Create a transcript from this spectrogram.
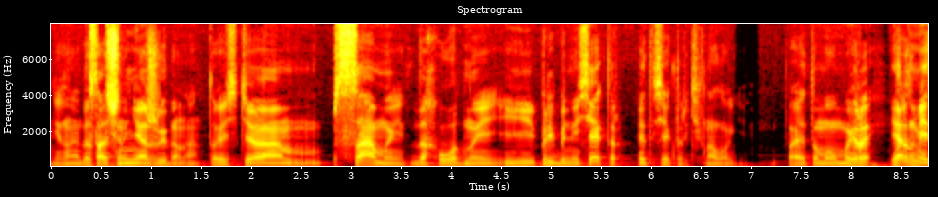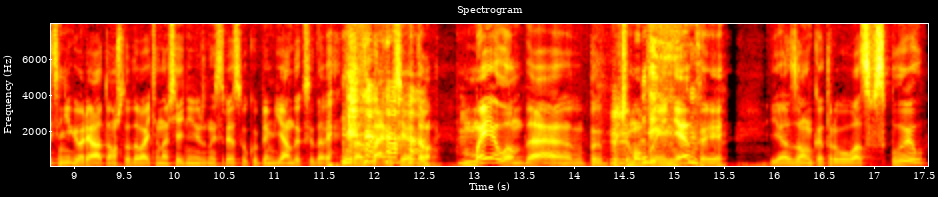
не знаю, достаточно неожиданно. То есть э, самый доходный и прибыльный сектор – это сектор технологий. Поэтому мы, я, разумеется, не говорю о том, что давайте на все денежные средства купим Яндекс и, разбавим все это мейлом, да, почему бы и нет, и, и Озон, который у вас всплыл.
